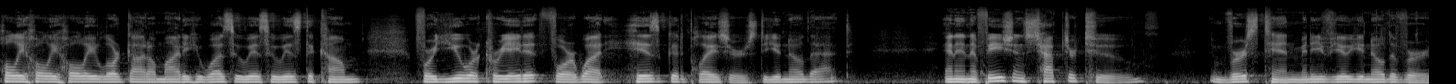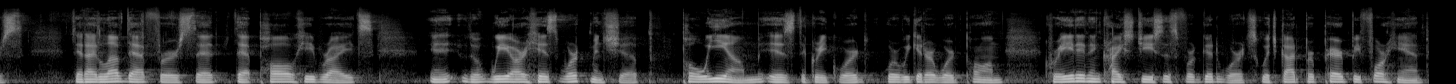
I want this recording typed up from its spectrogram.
Holy, holy, holy, Lord God Almighty, who was, who is, who is to come. For you were created for what? His good pleasures. Do you know that? And in Ephesians chapter 2, verse 10, many of you, you know the verse that I love that verse that, that Paul he writes eh, we are his workmanship. Poem is the Greek word where we get our word poem, created in Christ Jesus for good works, which God prepared beforehand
